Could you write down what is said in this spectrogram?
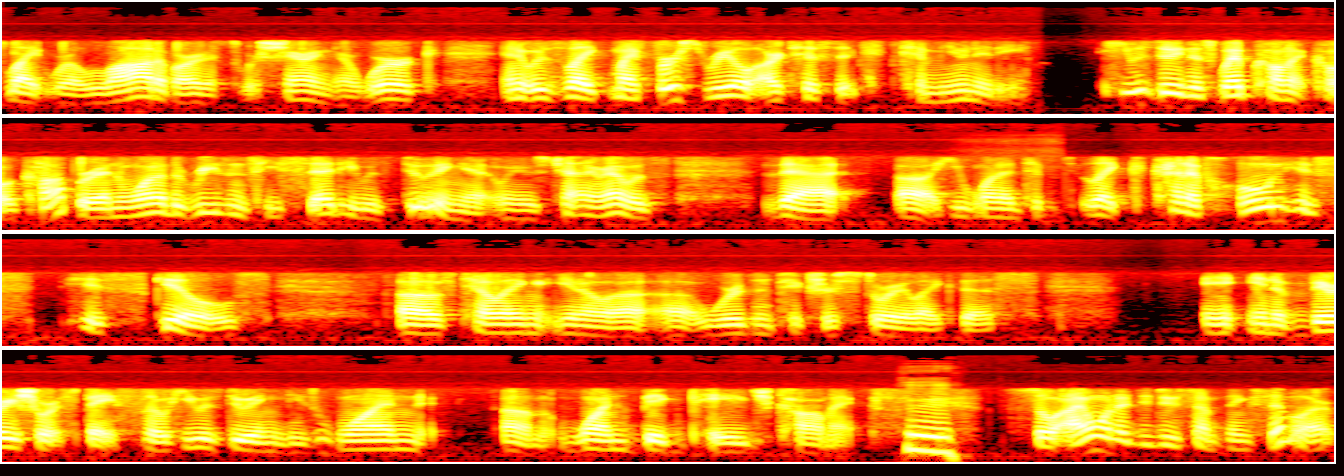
Flight where a lot of artists were sharing their work, and it was like my first real artistic community. He was doing this web comic called Copper, and one of the reasons he said he was doing it when he was chatting around was that uh, he wanted to like kind of hone his his skills of telling you know a, a words and pictures story like this in a very short space. So he was doing these one um, one big page comics. Hmm. So I wanted to do something similar,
